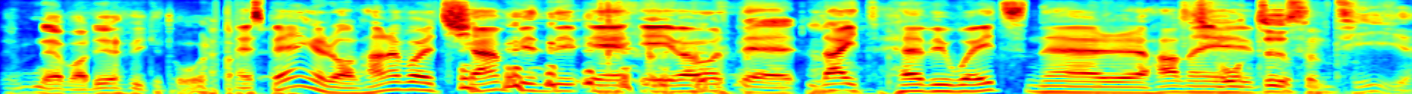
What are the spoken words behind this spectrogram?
när var det? Vilket år? Det spelar ingen roll. Han har varit champion i, i, i vad var det, light heavyweights när han är... 2010.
